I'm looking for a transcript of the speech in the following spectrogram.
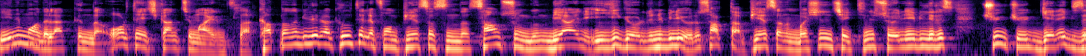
yeni model hakkında ortaya çıkan tüm ayrıntılar. Katlanabilir akıllı telefon piyasasında Samsung'un bir aile ilgi gördüğünü biliyoruz. Hatta piyasanın başını çektiğini söyleyebiliriz. Çünkü gerek Z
